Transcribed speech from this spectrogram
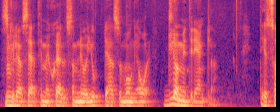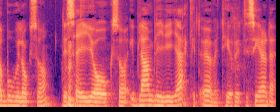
skulle mm. jag säga till mig själv som nu har gjort det här så många år. Glöm inte det enkla. Det sa Boel också, det säger jag också. Ibland blir vi jäkligt överteoretiserade.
